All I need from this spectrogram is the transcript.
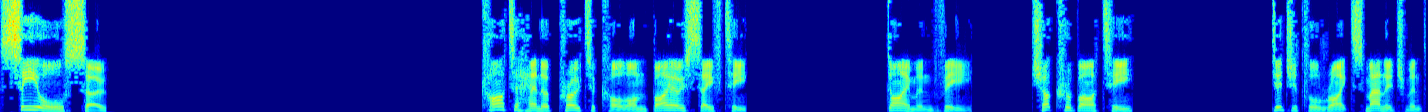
See also Cartagena Protocol on Biosafety Diamond v. Chakrabarty Digital rights management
